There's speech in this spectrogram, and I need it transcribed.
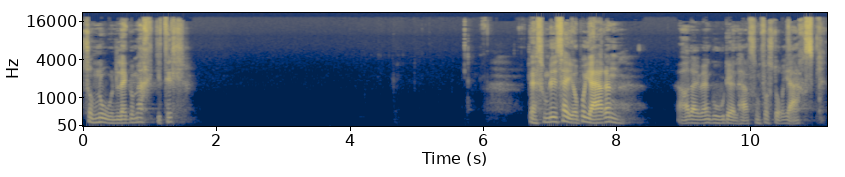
som noen legger merke til. Det som de sier på Jæren ja, Det er jo en god del her som forstår jærsk.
